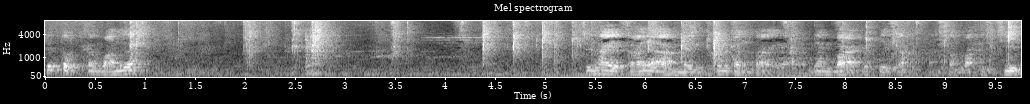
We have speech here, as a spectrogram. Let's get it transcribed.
Tiếp tục sang ván nữa. Thứ hai cái là mình không cần phải à, đem bài bất kỳ cả toàn bài thứ chín.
